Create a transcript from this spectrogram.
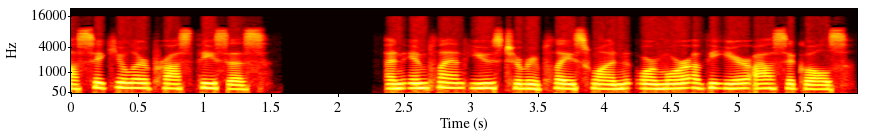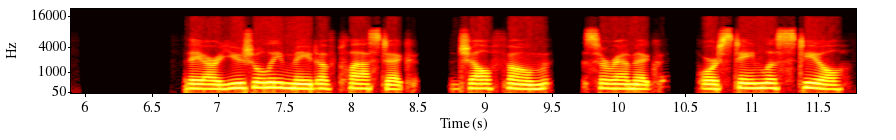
Ossicular prosthesis. An implant used to replace one or more of the ear ossicles. They are usually made of plastic, Gelfoam, ceramic, or stainless steel.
